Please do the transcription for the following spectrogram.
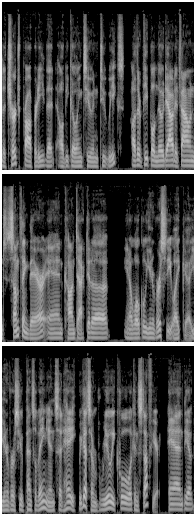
the church property that I'll be going to in two weeks. Other people, no doubt, had found something there and contacted a you know, local university like uh, University of Pennsylvania and said, "Hey, we got some really cool looking stuff here," and you know,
